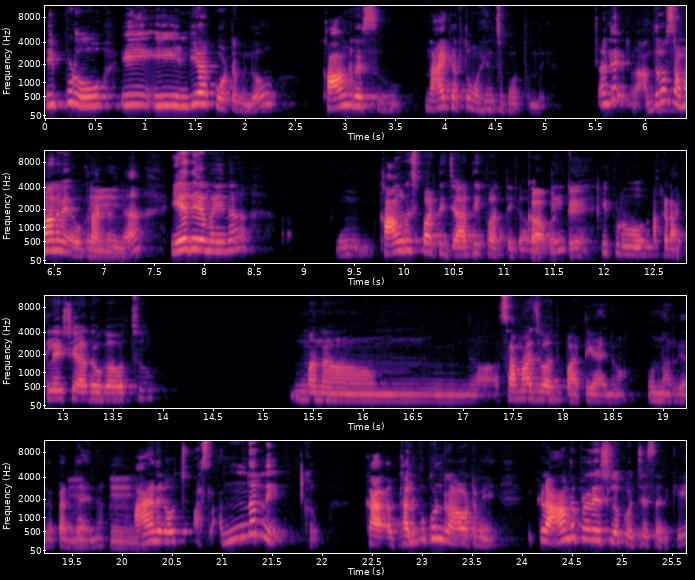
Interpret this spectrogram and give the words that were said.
ఇప్పుడు ఈ ఈ ఇండియా కూటమిలో కాంగ్రెస్ నాయకత్వం వహించబోతుంది. అంటే అందరూ సమానమే ఒక రకంగా. ఏదేమైనా కాంగ్రెస్ పార్టీ జాతీయ పార్టీ కాబట్టి ఇప్పుడు అక్కడ అఖిలేష్ యాదవ్ కావచ్చు మన సమాజ్వాదీ పార్టీ ఆయన ఉన్నారు కదా పెద్ద ఆయన. ఆయన కావచ్చు అసలు అందరినీ కలుపుకుని రావటమే ఇక్కడ ఆంధ్రప్రదేశ్లోకి వచ్చేసరికి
